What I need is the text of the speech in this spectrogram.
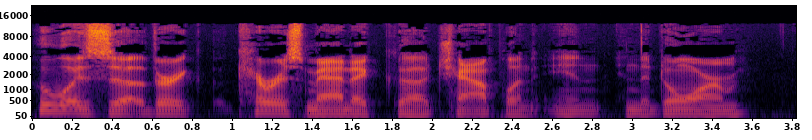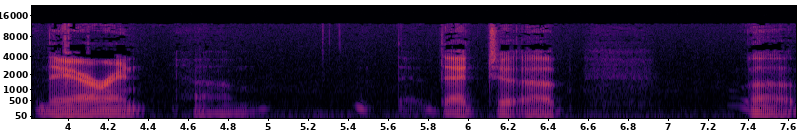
who was a very charismatic uh, chaplain in, in the dorm there, and um, that uh, uh,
